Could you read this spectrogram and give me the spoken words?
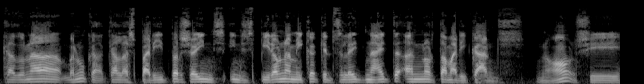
que dona, bueno, que, que l'esperit per això ins, inspira una mica aquests late night en nord-americans, no? O sigui,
